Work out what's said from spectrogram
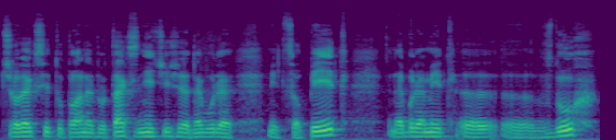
člověk si tu planetu tak zničí, že nebude mít co pít, nebude mít e, e, vzduch,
